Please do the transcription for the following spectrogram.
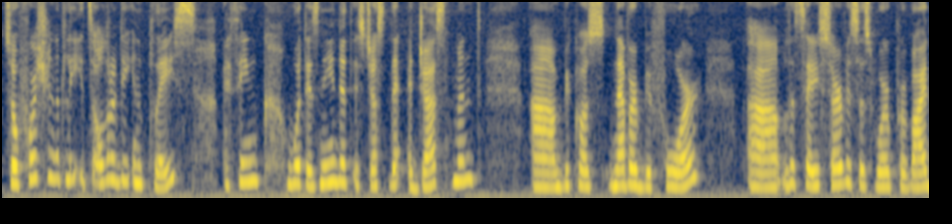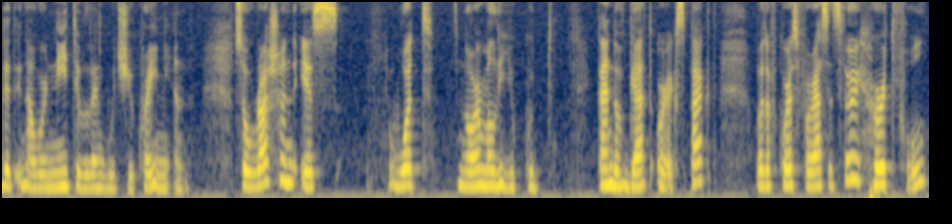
So fortunately, it's already in place. I think what is needed is just the adjustment, uh, because never before, uh, let's say, services were provided in our native language, Ukrainian. So Russian is what normally you could kind of get or expect, but of course for us it's very hurtful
